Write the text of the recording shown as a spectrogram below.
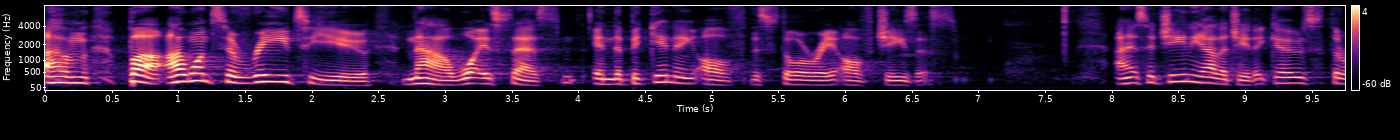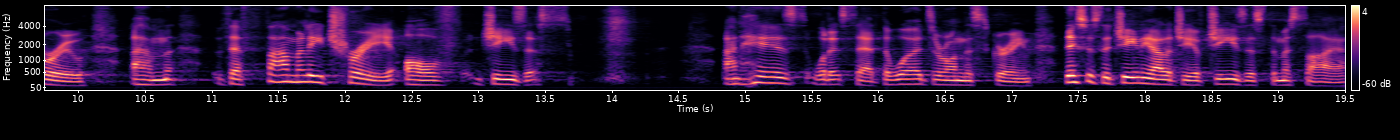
Um, but I want to read to you now what it says in the beginning of the story of Jesus. And it's a genealogy that goes through um, the family tree of Jesus. And here's what it said. The words are on the screen. This is the genealogy of Jesus, the Messiah,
